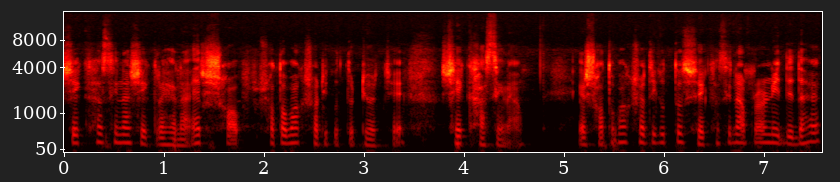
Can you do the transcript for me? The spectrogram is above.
শেখ হাসিনা, শেখ রেহানা, এর সব শতভাগ সঠিক উত্তরটি হচ্ছে শেখ হাসিনা। এর শতভাগ সঠিক উত্তর শেখ হাসিনা আপনারা নির্দ্বিধায়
